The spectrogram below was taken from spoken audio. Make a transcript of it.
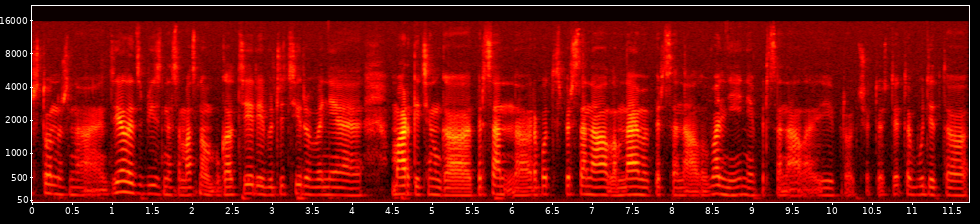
Что нужно делать с бизнесом, основа бухгалтерии, бюджетирования, маркетинга, персон... работы с персоналом, найма персонала, увольнения персонала и прочее. То есть это будет э,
